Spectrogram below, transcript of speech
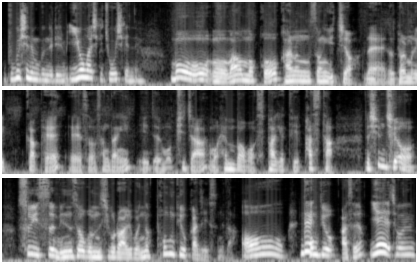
묵으시는 분들이 이용하시기 좋으시겠네요. 뭐, 뭐 마음 먹고 가능성이 있죠. 네, 그래서 별무리 카페에서 상당히 이제 뭐 피자, 뭐 햄버거, 스파게티, 파스타, 심지어 스위스 민속 음식으로 알고 있는 퐁듀까지 있습니다. 어, 근데 퐁듀 아세요? 예, 저는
